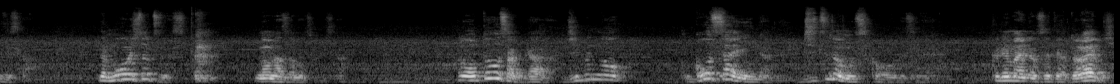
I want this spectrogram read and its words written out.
いいですか？でもう一つです。の謎の真理ですか？お父さんが自分の5歳になる実の息子をですね車に乗せてドライブし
